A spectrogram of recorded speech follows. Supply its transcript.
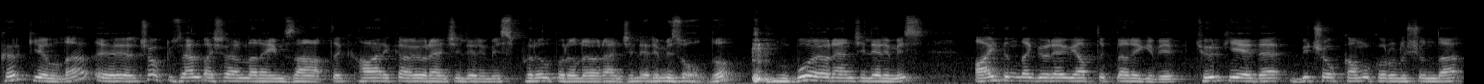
40 yılda e, çok güzel başarılara imza attık. Harika öğrencilerimiz, pırıl pırıl öğrencilerimiz oldu. Bu öğrencilerimiz Aydın'da görev yaptıkları gibi Türkiye'de birçok kamu kuruluşunda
